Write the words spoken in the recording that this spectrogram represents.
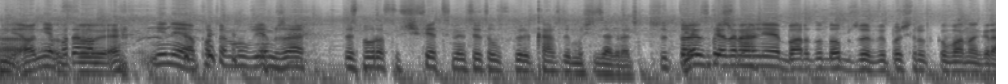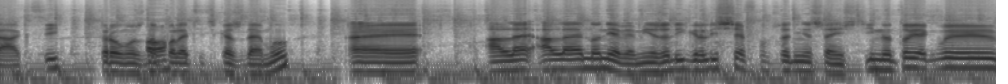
a nie, o nie, potem, zły. nie, nie, a potem mówiłem, że to jest po prostu świetny tytuł, który każdy musi zagrać. Czy to Jak jest byśmy- generalnie bardzo dobrze wypośrodkowana gra akcji, którą można O. polecić każdemu. E, ale, ale no nie wiem, jeżeli graliście w poprzednie części, no to jakby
